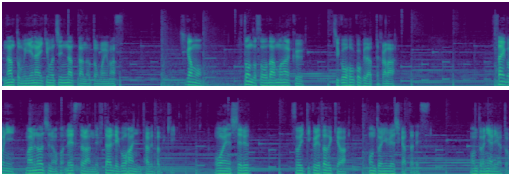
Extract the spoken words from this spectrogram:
何とも言えない気持ちになったんだと思います。しかもほとんど相談もなく自己報告だったから。最後に丸の内のレストランで2人でご飯に食べた時応援してるそう言ってくれた時は本当に嬉しかったです。本当にありがとう。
